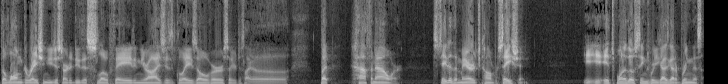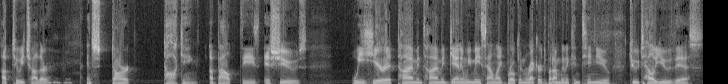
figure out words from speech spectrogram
the long duration, you just start to do this slow fade and your eyes just glaze over. So you're just like, uh. But half an hour, state of the marriage conversation. It's one of those things where you guys got to bring this up to each other mm-hmm. and start talking about these issues we hear it time and time again, and we may sound like broken records, but I'm going to continue to tell you this.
